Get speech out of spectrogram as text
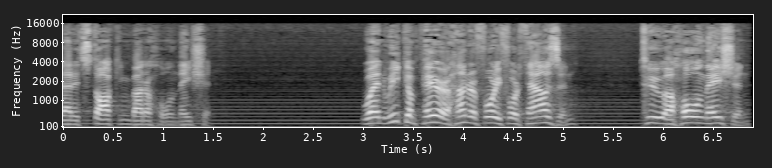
that it's talking about a whole nation when we compare 144,000 to a whole nation,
